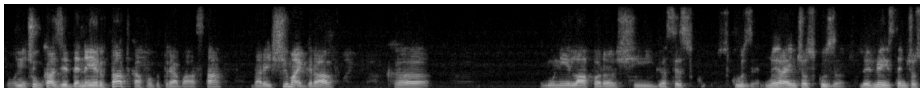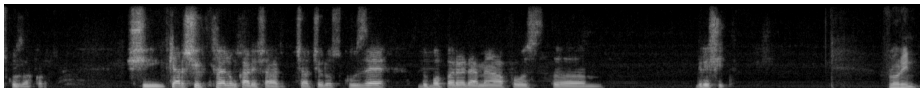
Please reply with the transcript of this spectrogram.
în niciun caz e de neiertat că a făcut treaba asta, dar e și mai grav că unii îl apără și găsesc scuze. Nu era nicio scuză. Deci nu există nicio scuză acolo. Și chiar și felul în care și-a, și-a cerut scuze, după părerea mea, a fost uh, greșit. Florin,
